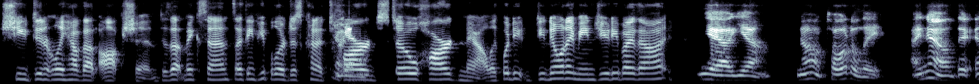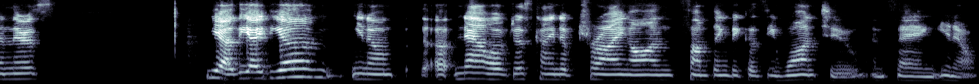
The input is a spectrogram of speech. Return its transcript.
she didn't really have that option. Does that make sense? I think people are just kind of Yeah. tarred so hard now. Like, what do you do? You know what I mean, Judy, by that? Yeah, yeah. No, totally. I know. There, and there's, yeah, the idea, you know, uh, now of just kind of trying on something because you want to and saying, you know,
